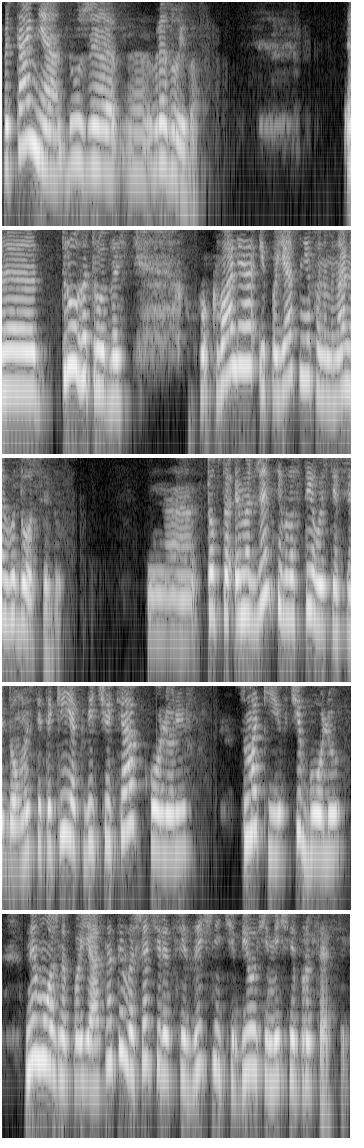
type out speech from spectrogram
питання дуже е, вразлива. Е, Друга трудність квалія і пояснення феноменального досвіду. Тобто емерджентні властивості свідомості, такі як відчуття кольорів, смаків чи болю, не можна пояснити лише через фізичні чи біохімічні процеси.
